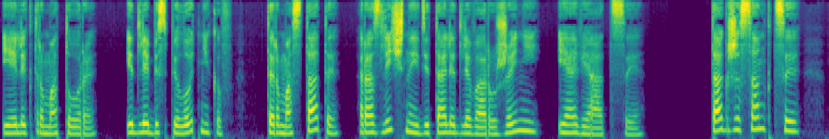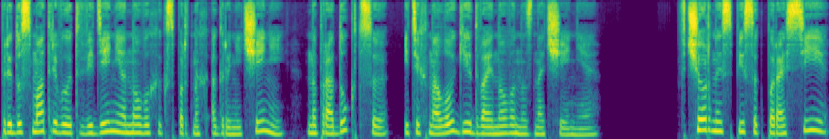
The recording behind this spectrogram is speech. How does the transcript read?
и электромоторы, и для беспилотников, термостаты, различные детали для вооружений и авиации. Также санкции – предусматривают введение новых экспортных ограничений на продукцию и технологии двойного назначения. В черный список по России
